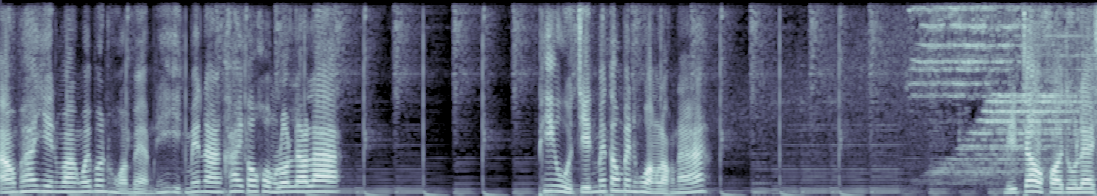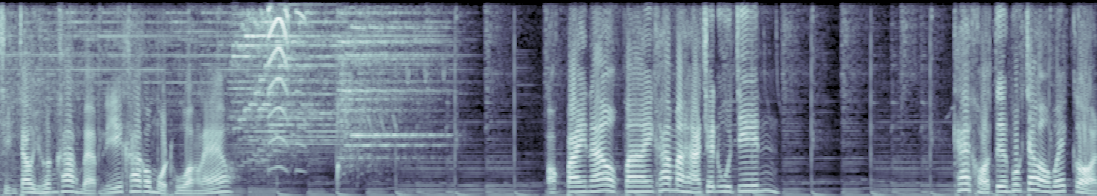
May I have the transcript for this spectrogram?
เอาผ้าเย็นวางไว้บนหัวแบบนี้อีกไม่นานไข้ก็คงลดแล้วล่ะ พี่อู่จินไม่ต้องเป็นห่วงหรอกนะ มีเจ้าคอยดูแลฉิงเจ้าอยู่ข้างๆแบบนี้ข้าก็หมดห่วงแล้ว ออกไปนะออกไปข้ามาหาเฉินอูจิน แค่ขอเตือนพวกเจ้าเอาไว้ก่อน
